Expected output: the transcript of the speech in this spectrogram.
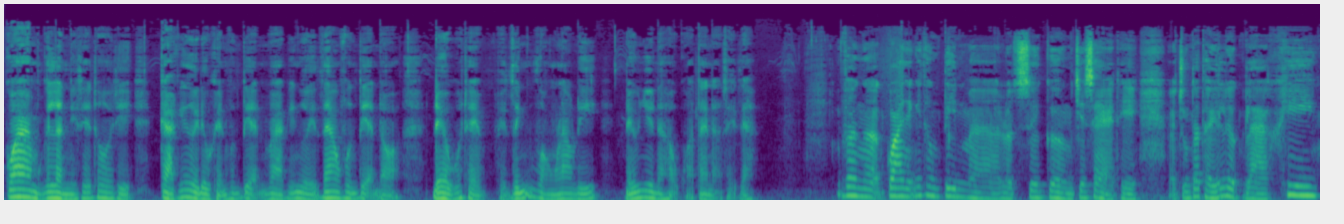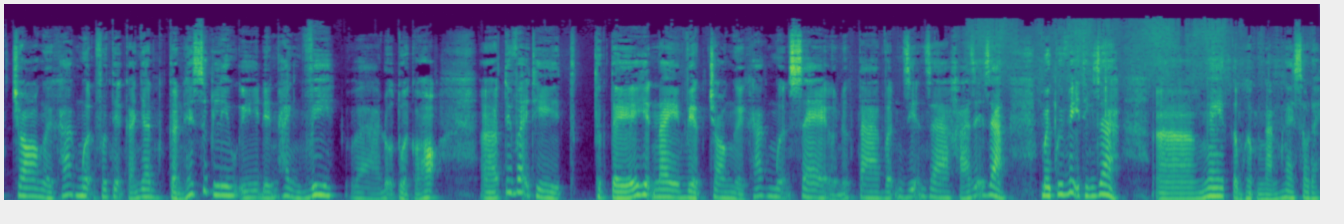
qua một cái lần như thế thôi thì cả cái người điều khiển phương tiện và cái người giao phương tiện đó đều có thể phải dính vòng lao lý nếu như là hậu quả tai nạn xảy ra. Vâng, qua những cái thông tin mà luật sư Cường chia sẻ thì ờ, chúng ta thấy được là khi cho người khác mượn phương tiện cá nhân cần hết sức lưu ý đến hành vi và độ tuổi của họ. À, tuy vậy thì Thực tế hiện nay việc cho người khác mượn xe ở nước ta vẫn diễn ra khá dễ dàng. Mời quý vị thính giả à, nghe tổng hợp ngắn ngay sau đây.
